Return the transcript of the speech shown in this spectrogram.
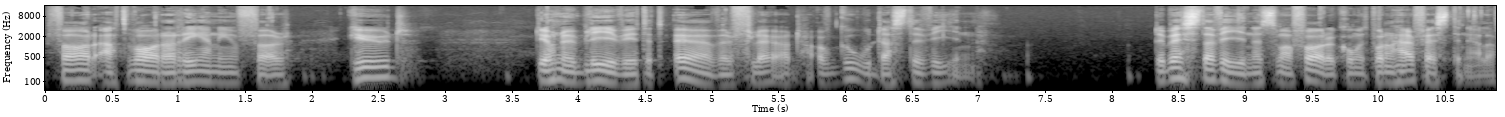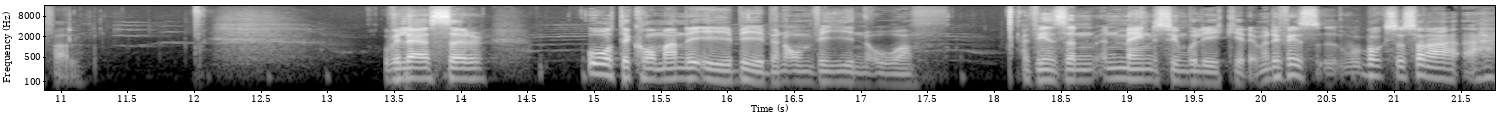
för att vara ren inför Gud, det har nu blivit ett överflöd av godaste vin. Det bästa vinet som har förekommit på den här festen i alla fall. Och vi läser återkommande i Bibeln om vin och det finns en, en mängd symbolik i det. Men det finns också sådana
